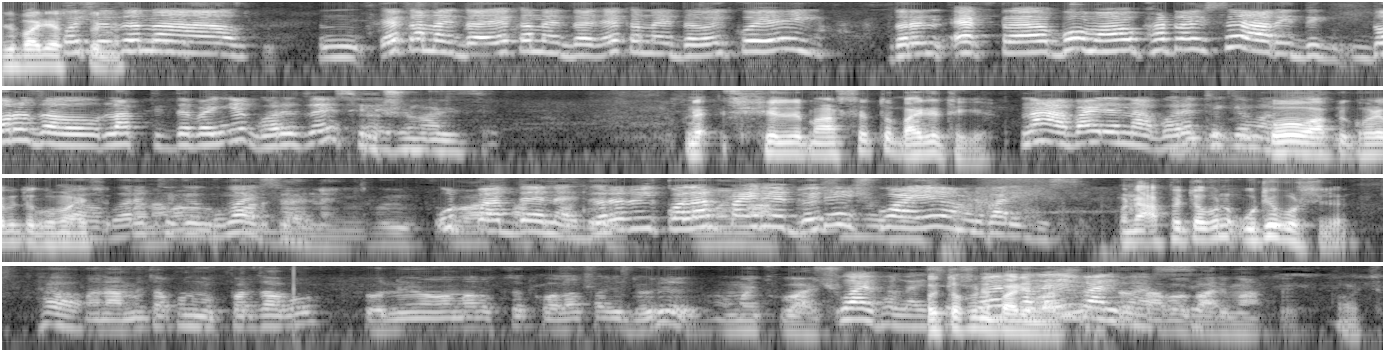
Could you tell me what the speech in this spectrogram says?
যে বাড়ি আসবে না। না একানাই দা একানাই দা একানাই দা ওই কই এই ধরেন একটা বোমাও ফাটাইছে আর এদিক দরজাও লাত্তিতে ভাঙে ঘরে ছেলে মারছে। না, ছেলে মারছে তো বাইরে থেকে? না বাইরে না ঘরে থেকে ও আপনি ঘরের ভিতরে ঘুমাইছে? ঘরে থেকে ঘুমাইছে। দেয় নাই ওই উৎপাত দেয় নাই। ধরেন ওই কলার পাইরে ধরে শুয়াই আমরা বাড়ি দিছি। মানে আপনি তখন উঠে পড়ছিলেন? হ্যাঁ মানে আমি যখন উপর যাব তখন আমার হচ্ছে কলা পাড়ি ধরে ছুয়াই ফেলাইছে ওই তখনই বাড়ি মারছে। তারপর বাড়ি মারছে। আচ্ছা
